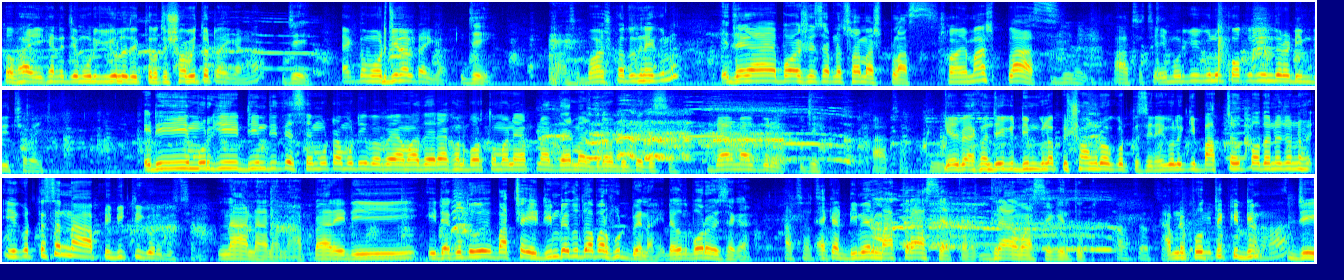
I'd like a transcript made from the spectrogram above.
তো ভাই এখানে যে মুরগিগুলো দেখতে পাচ্ছি সবই তো টাইগার না? জি। একদম অরিজিনাল টাইগার জি। আচ্ছা বয়স কতদিন এগুলো? এই জায়গায় বয়স হয়েছে আপনার ছয় মাস প্লাস ছয় মাস প্লাস আচ্ছা আচ্ছা এই মুরগিগুলো কতদিন ধরে ডিম দিচ্ছে ভাই? এটি মুরগি ডিম দিতেছে মোটামুটি ভাবে আমাদের এখন বর্তমানে আপনার দেড় মাস ধরে ডিম পেতেছে দেড় মাস ধরে? জি। আচ্ছা এখন যে ডিমগুলো আপনি সংগ্রহ করতেছেন এগুলো কি বাচ্চা উৎপাদনের জন্য ইয়ে করতেছেন না আপনি বিক্রি করে দিচ্ছেন? না না না না আপনার এটি এটা কিন্তু বাচ্চা এই ডিমটা কিন্তু আবার ফুটবে না এটা কিন্তু বড় হয়েছে আচ্ছা, আচ্ছা। একটা ডিমের মাত্রা আছে আপনার গ্রাম আছে কিন্তু। আচ্ছা, আচ্ছা। আপনি প্রত্যেকটি ডিম জি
